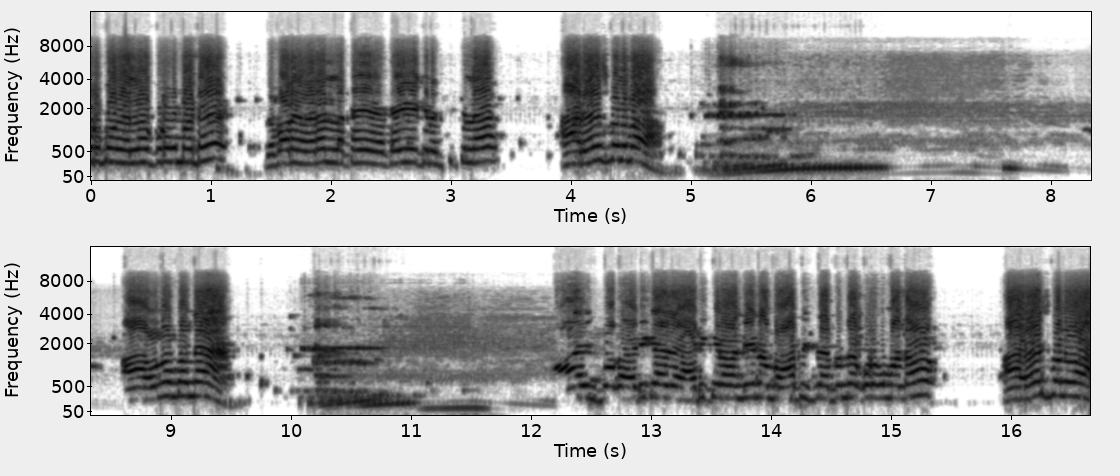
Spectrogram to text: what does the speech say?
கொடுப்பாங்க. எல்லாம் கொடுக்க மாட்டேன். இந்த பாருங்க விரல்ல கை கை வைக்கிற சிக்கல ஆ ரேஸ் பண்ணுவா ஆ ஒண்ணும் பண்ண. ஆயில் போக அடிக்காது அடிக்கிற வண்டி நம்ம ஆபீஸ்ல எப்பவுமே கொடுக்க மாட்டோம். ஆ ரேஸ் பண்ணுவா.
